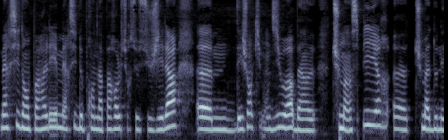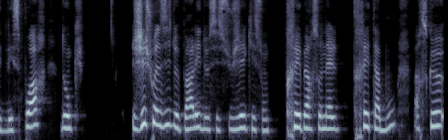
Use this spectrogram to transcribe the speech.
merci d'en parler. Merci de prendre la parole sur ce sujet là euh, des gens qui m'ont dit oh, ben tu m'inspires. Euh, tu m'as donné de l'espoir donc j'ai choisi de parler de ces sujets qui sont très personnels très tabou parce que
